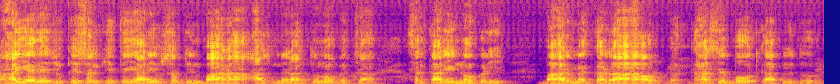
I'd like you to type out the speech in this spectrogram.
हायर एजुकेशन की तैयारी में सब दिन बाहर आज मेरा दोनों बच्चा सरकारी नौकरी बाहर में कर रहा है और घर से बहुत काफ़ी दूर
